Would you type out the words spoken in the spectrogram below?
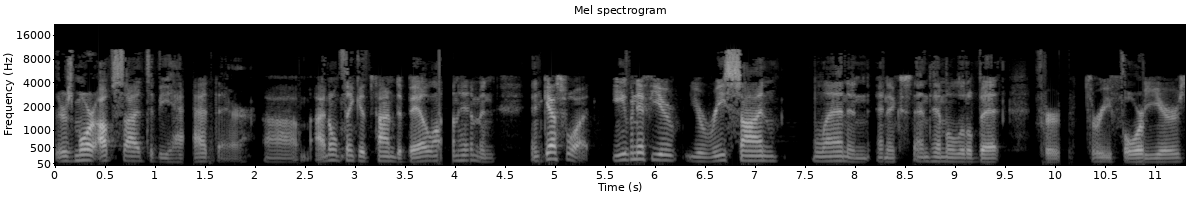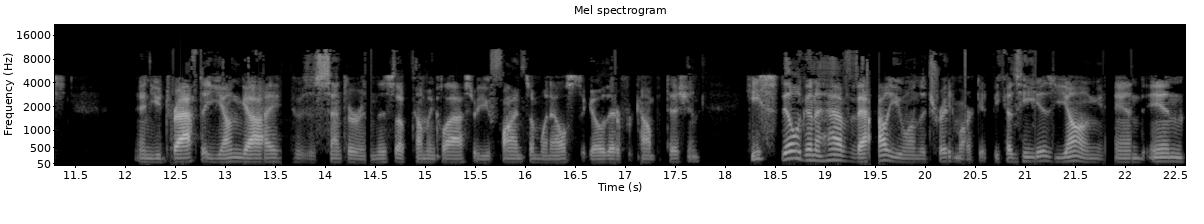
there's more upside to be had there. Um, I don't think it's time to bail on him. And and guess what? Even if you you re-sign Len and and extend him a little bit for three four years, and you draft a young guy who's a center in this upcoming class, or you find someone else to go there for competition, he's still going to have value on the trade market because he is young. And in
